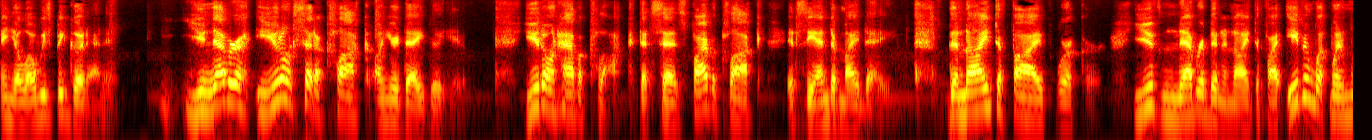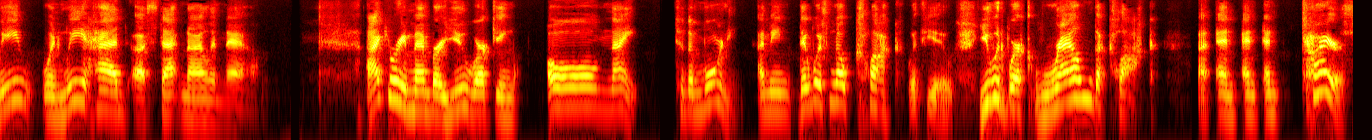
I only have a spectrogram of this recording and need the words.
and you'll always be good at it. You never, you don't set a clock on your day, do you? You don't have a clock that says five o'clock, it's the end of my day. The nine to five worker. You've never been a nine to five. Even when we when we had uh, Staten Island now, I can remember you working all night to the morning. I mean, there was no clock with you. You would work round the clock uh, and and and tires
